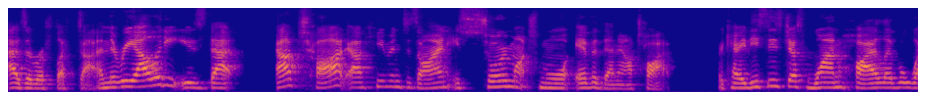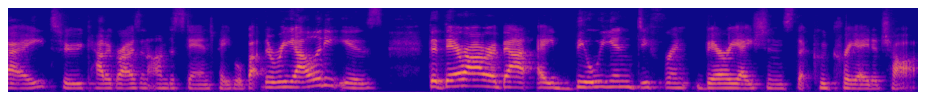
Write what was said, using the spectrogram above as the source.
as a reflector. And the reality is that our chart, our human design is so much more ever than our type. Okay. This is just one high level way to categorize and understand people. But the reality is that there are about a billion different variations that could create a chart.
